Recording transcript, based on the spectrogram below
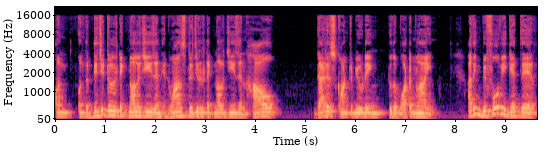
on on the digital technologies and advanced digital technologies and how that is contributing to the bottom line. I think before we get there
